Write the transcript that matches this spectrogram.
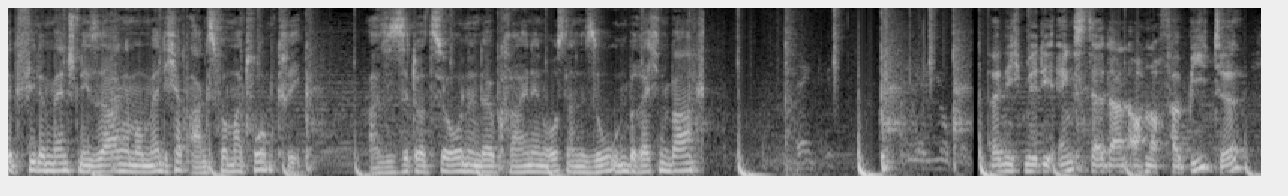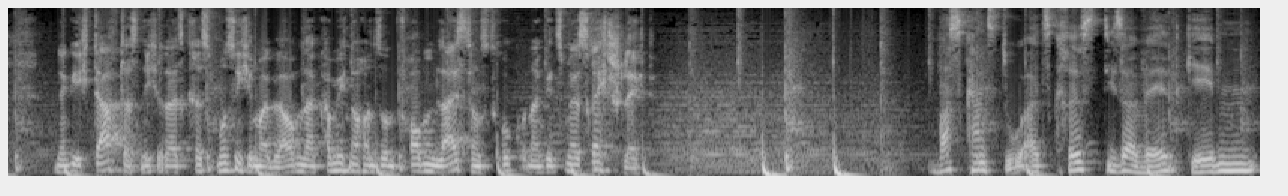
Es gibt viele Menschen, die sagen im Moment, ich habe Angst vor dem Atomkrieg. Also die Situation in der Ukraine, in Russland ist so unberechenbar. Wenn ich mir die Ängste dann auch noch verbiete, denke ich, darf das nicht und als Christ muss ich immer glauben, dann komme ich noch in so einen frommen Leistungsdruck und dann geht es mir erst recht schlecht. Was kannst du als Christ dieser Welt geben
